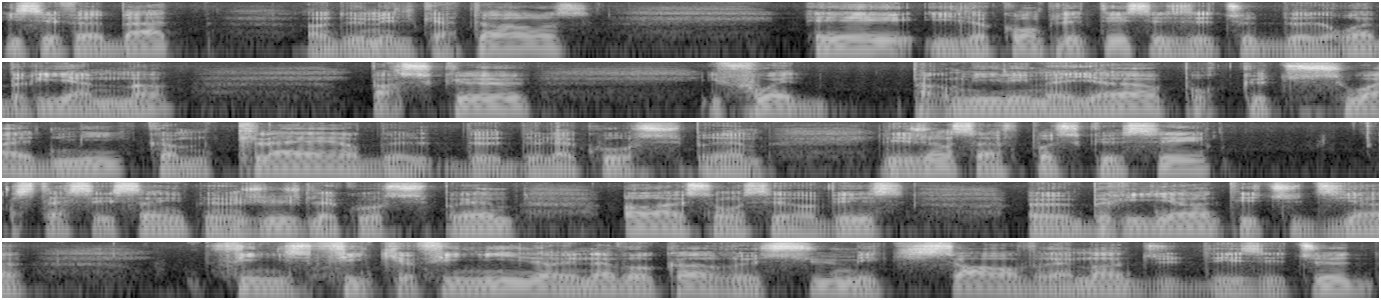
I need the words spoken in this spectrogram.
Il s'est fait battre en 2014 et il a complété ses études de droit brillamment parce que il faut être parmi les meilleurs pour que tu sois admis comme clerc de, de- de la Cour suprême. Les gens savent pas ce que c'est. C'est assez simple. Un juge de la Cour suprême a à son service un brillant étudiant qui a fini, un avocat reçu, mais qui sort vraiment des études,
